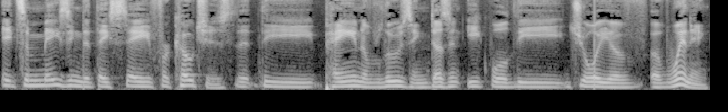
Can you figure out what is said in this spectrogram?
it's amazing that they say for coaches that the pain of losing doesn't equal the joy of, of winning.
